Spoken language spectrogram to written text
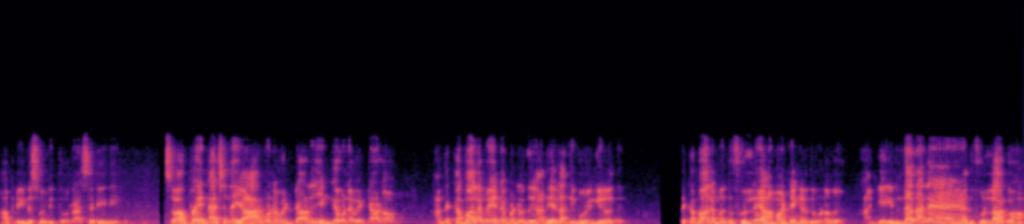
அப்படின்னு சொல்லி ஒரு சரீரி ஸோ அப்ப என்னாச்சுன்னா யார் உணவிட்டாலும் எங்க உணவிட்டாலும் அந்த கபாலமே என்ன பண்றது? அது எல்லாத்தையும் முழுங்கிடுறது. இந்த கபாலம் வந்து ஃபுல்லே ஆமாட்டேங்கிறது உணவு. அங்கே இருந்தா தானே அது ஃபுல் ஆகும்.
